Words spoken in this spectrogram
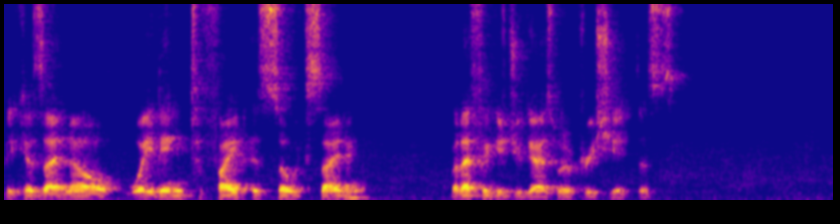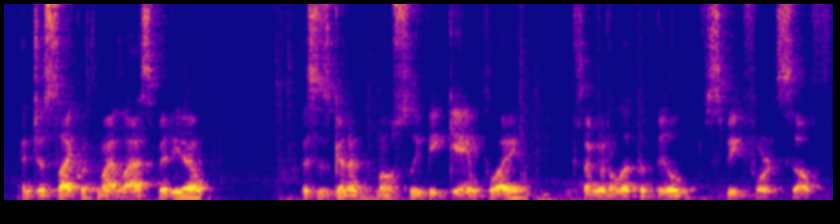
because I know waiting to fight is so exciting, but I figured you guys would appreciate this. And just like with my last video, this is going to mostly be gameplay, because I'm going to let the build speak for itself.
